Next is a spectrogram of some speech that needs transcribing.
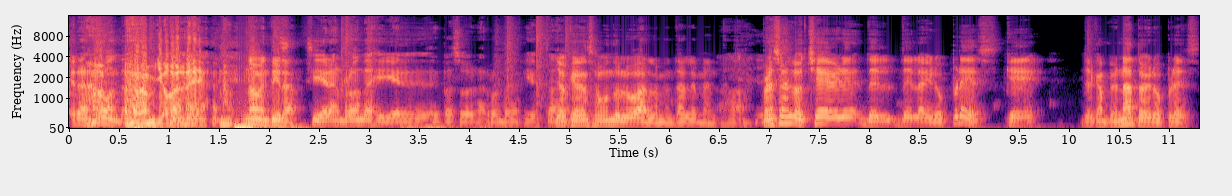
Eran rondas. Yo gané. No, mentira. Sí, eran rondas y él, él pasó en la ronda en la que yo estaba. Yo quedé en segundo lugar, lamentablemente. Ajá. Pero eso es lo chévere del, del Aeropress, que, del campeonato Aeropress,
